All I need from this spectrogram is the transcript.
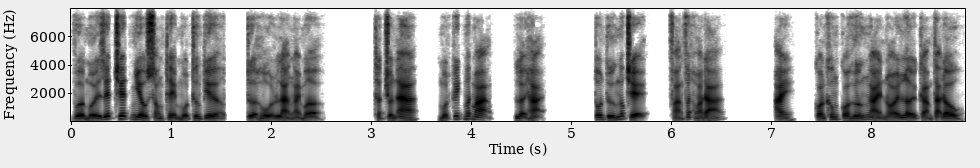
vừa mới giết chết nhiều sóng thể một thương kia, tựa hồ là ngài mở. Thật chuẩn a một kích mất mạng, lợi hại. Tôn tứ ngốc trệ, phản phất hóa đá. Ai, còn không có hướng ngài nói lời cảm tạ đâu.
